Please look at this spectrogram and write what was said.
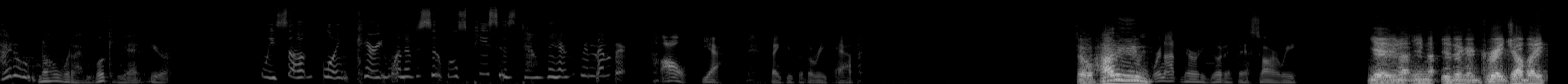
I don't know what I'm looking at here. We saw Gloink carry one of Zooble's pieces down there, remember? Oh, yeah. Thank you for the recap. So how do you? We're not very good at this, are we? Yeah, you're not. You're not. You're doing a great job, buddy.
